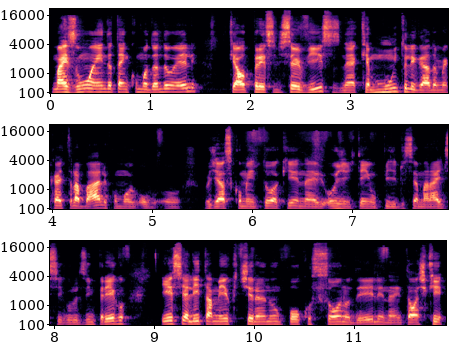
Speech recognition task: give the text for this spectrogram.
mas um ainda está incomodando ele, que é o preço de serviços, né, que é muito ligado ao mercado de trabalho, como o, o, o Jess comentou aqui, né, hoje a gente tem o pedido semanal de seguro-desemprego, esse ali está meio que tirando um pouco o sono dele, né, então acho que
